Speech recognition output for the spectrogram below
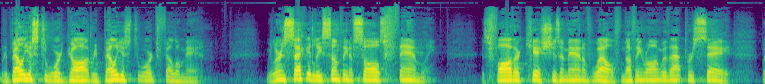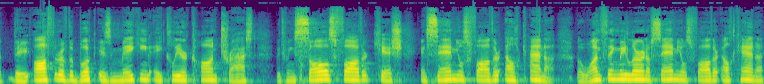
rebellious toward God, rebellious toward fellow man. We learn, secondly, something of Saul's family. His father, Kish, is a man of wealth. Nothing wrong with that per se. But the author of the book is making a clear contrast between Saul's father, Kish, and Samuel's father, Elkanah. The one thing we learn of Samuel's father, Elkanah,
